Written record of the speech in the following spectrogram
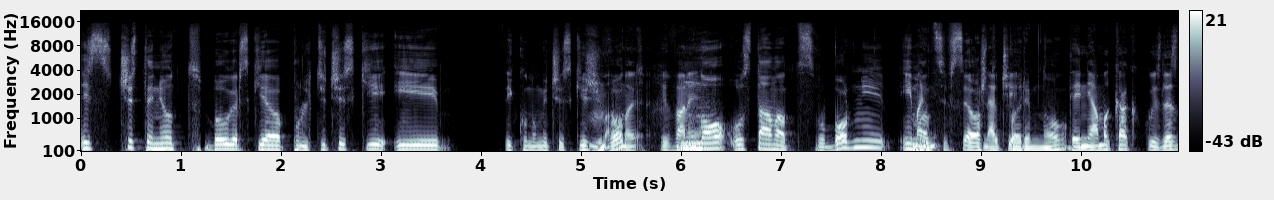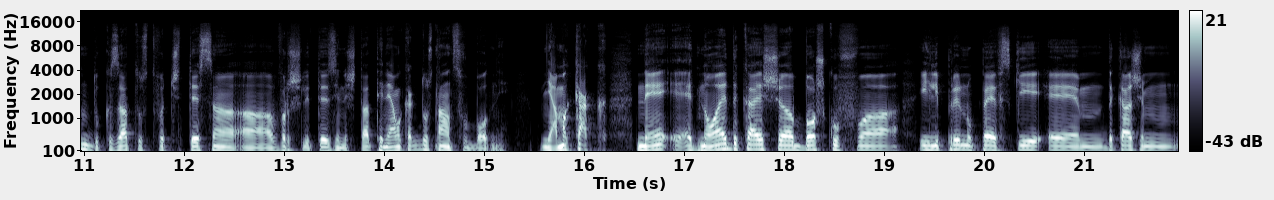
изчистени от българския политически и економически живот, Ма, ма, Иване, но останат свободни, имат Ма, си все още значи, пари много. те няма как, ако излезнат доказателства, че те са а, вършили тези неща, те няма как да останат свободни. Няма как. Не, едно е да кажеш Бошков а, или Прино Певски е, да кажем,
